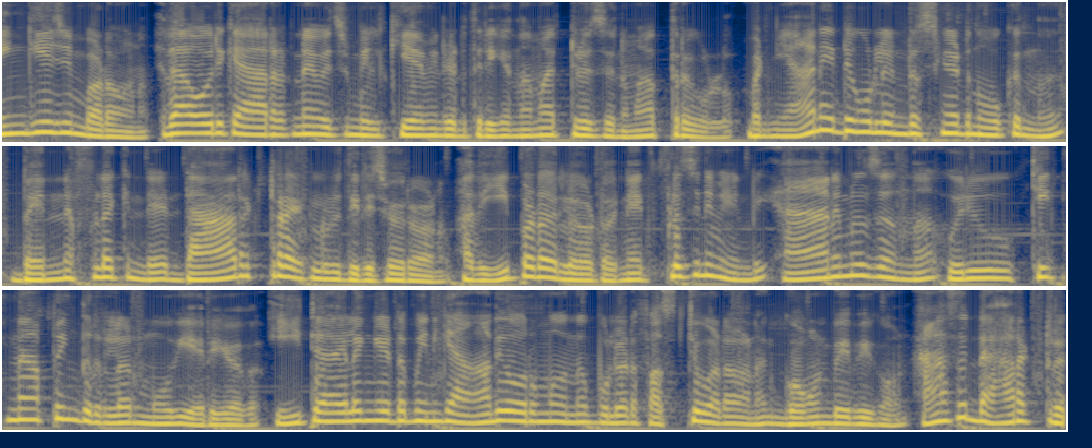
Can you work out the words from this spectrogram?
എൻഗേജിങ് പടമാണ്. ഇത് ആ ഒരു ക്യാരക്ടറിനെ വെച്ച് മിൽക്ക് ചെയ്യാൻ വേണ്ടി എടുത്തിരിക്കുന്ന മറ്റൊരു സിനിമ അത്രേ ഉള്ളൂ. ബട്ട് ഞാൻ ഏറ്റവും കൂടുതൽ ഇൻട്രസ്റ്റിംഗ് ആയിട്ട് നോക്കുന്നത് ബെന്നഫ്ലക്കിന്റെ ഡയറക്ടർ ആയിട്ടുള്ള ഒരു തിരിച്ചുവരവാണ്. അത് ഈ പടമല്ല കേട്ടോ. നെറ്റ്ഫ്ലിക്സിന് വേണ്ടി ആനിമൽസ് എന്ന ഒരു കിഡ്നാപ്പിംഗ് ത്രില്ലർ മൂവി ആയിരിക്കും അത്. ഈ ടൈലം കേട്ടപ്പോൾ എനിക്ക് ആദ്യം ഓർമ്മ വന്ന പുള്ളിയുടെ ഫസ്റ്റ് പടമാണ് gone baby gone as a director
